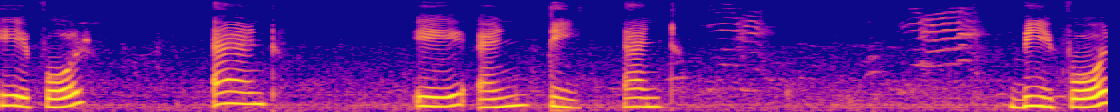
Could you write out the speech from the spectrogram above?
A for ant. A N T ant. B for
